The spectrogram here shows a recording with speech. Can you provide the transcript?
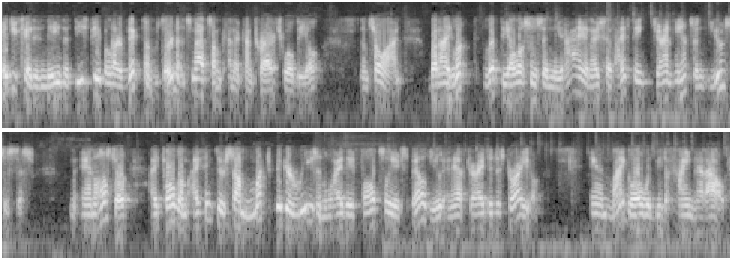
educated me that these people are victims. They're, it's not some kind of contractual deal and so on. But I looked, looked the Ellisons in the eye and I said, I think John Hanson uses this. And also, I told them, I think there's some much bigger reason why they falsely expelled you and have tried to destroy you. And my goal would be to find that out.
